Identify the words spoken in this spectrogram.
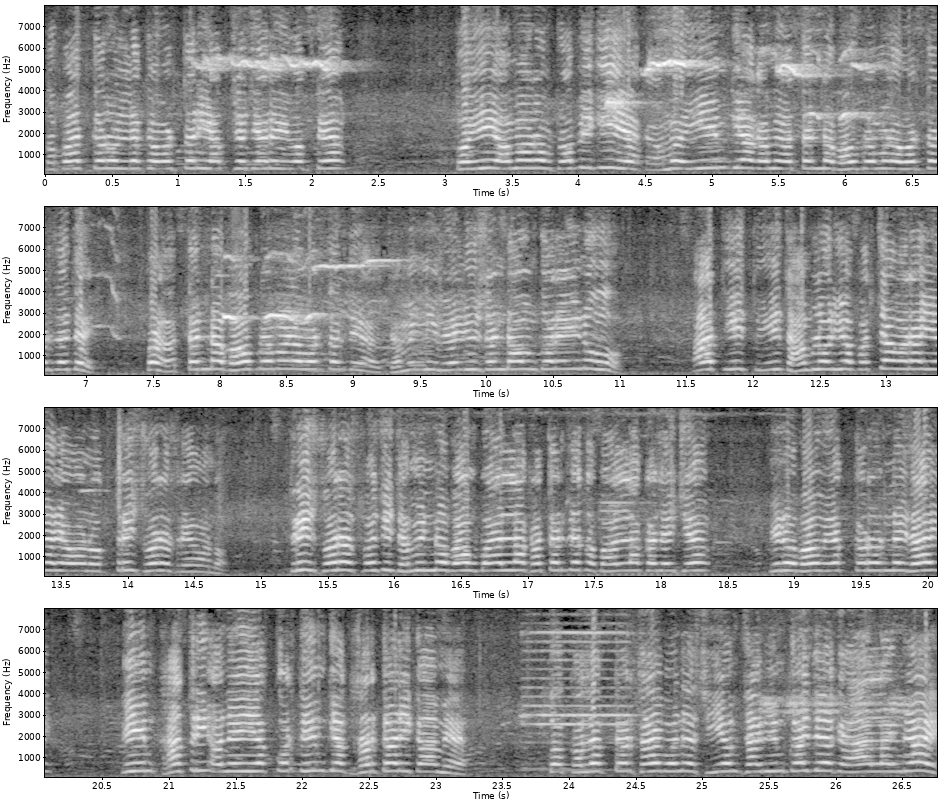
તો પાંચ કરોડ લેખે વળતરી આપશે ત્યારે એ વખતે. તો એ અમારો ટોપિક એ કે અમે એ એમ કે અમે અત્યારના ભાવ પ્રમાણે વળતર દઈ દઈ. પણ અત્યારના ભાવ પ્રમાણે વળતર દે. જમીનની વેલ્યુએશન ડાઉન કરે એનું આ ઈ થાંભલો રહ્યો પચાસ વર્ષ અહીંયા રહેવાનો, ત્રીસ વર્ષ રહેવાનો. ત્રીસ વર્ષ પછી જમીનનો ભાવ બાર લાખ અત્યારે છે તો બાર લાખ જ છે. એનો ભાવ એક કરોડ નહીં થાય. એમ ખાતરી અને એ એક વર્ષ એમ કે સરકારી કામ છે તો કલેક્ટર સાહેબ અને સીએમ સાહેબ એમ કહી દે કે આ લાઈન રહી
